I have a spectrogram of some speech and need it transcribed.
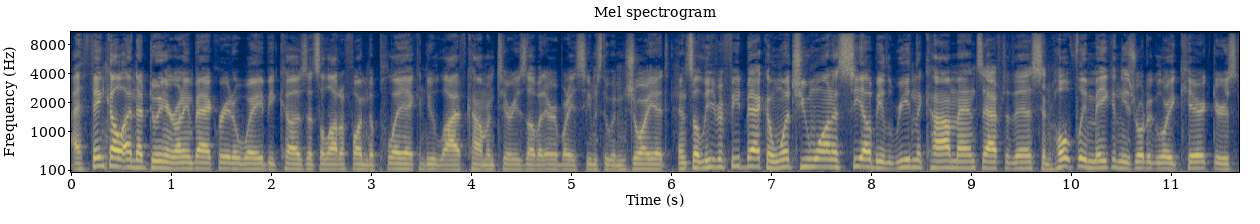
I think I'll end up doing a running back right away because it's a lot of fun to play. I can do live commentaries of it. Everybody seems to enjoy it. And so leave your feedback on what you want to see. I'll be reading the comments after this and hopefully making these Road to Glory characters.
